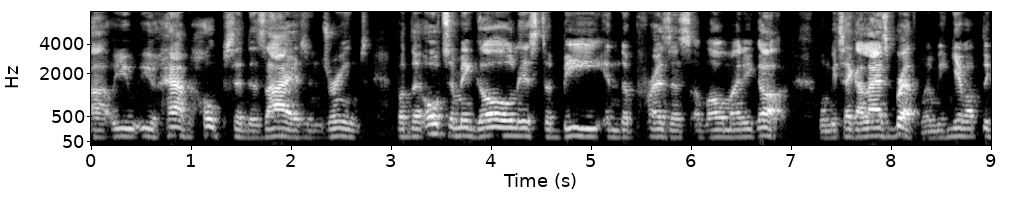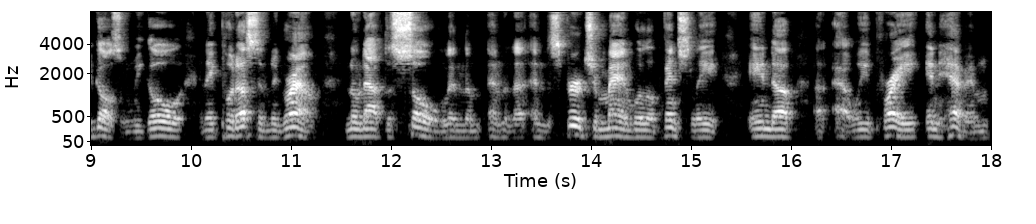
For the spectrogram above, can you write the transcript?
uh, you you have hopes and desires and dreams, but the ultimate goal is to be in the presence of Almighty God. When we take our last breath, when we give up the ghost, when we go and they put us in the ground, no doubt the soul and the and the, and the spiritual man will eventually end up. Uh, uh we pray in heaven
